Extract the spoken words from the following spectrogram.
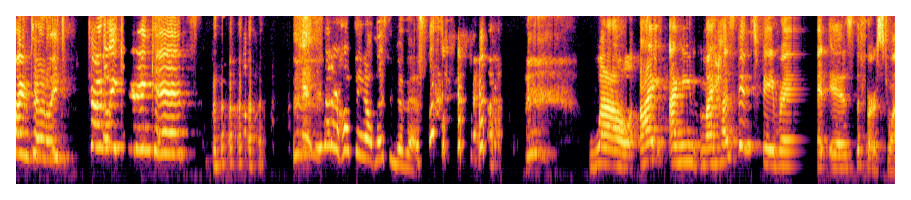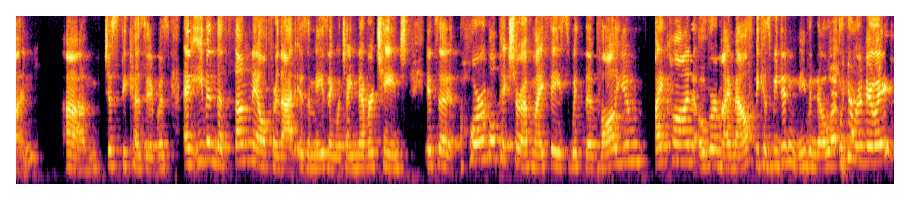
I'm totally, totally kidding, kids. You better hope they don't listen to this. wow. I I mean, my husband's favorite is the first one. Um, just because it was, and even the thumbnail for that is amazing, which I never changed. It's a horrible picture of my face with the volume icon over my mouth because we didn't even know what we were doing.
